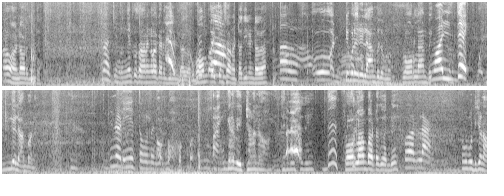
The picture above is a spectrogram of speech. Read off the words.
ആ വേണ്ട അവിടെ നിന്നത്തെ ഇങ്ങനത്തെ സാധനങ്ങളൊക്കെ ഇതിലുണ്ടാവുക ഹോം ഐറ്റംസ് ആണ് കേട്ടോ അതിലുണ്ടാവുക ഓ അടിപൊളി ഒരു ലാമ്പ് തോന്നു ഫ്ലോർ ലാമ്പ് വലിയ ലാമ്പാണ് ഭയങ്കര വെയിറ്റ് ആണല്ലോ. എന്തിനു വെയിറ്റ് ഫ്ലോർ ലാമ്പ് ആട്ടത് അത് നമ്മൾ പൊടിച്ചാളി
